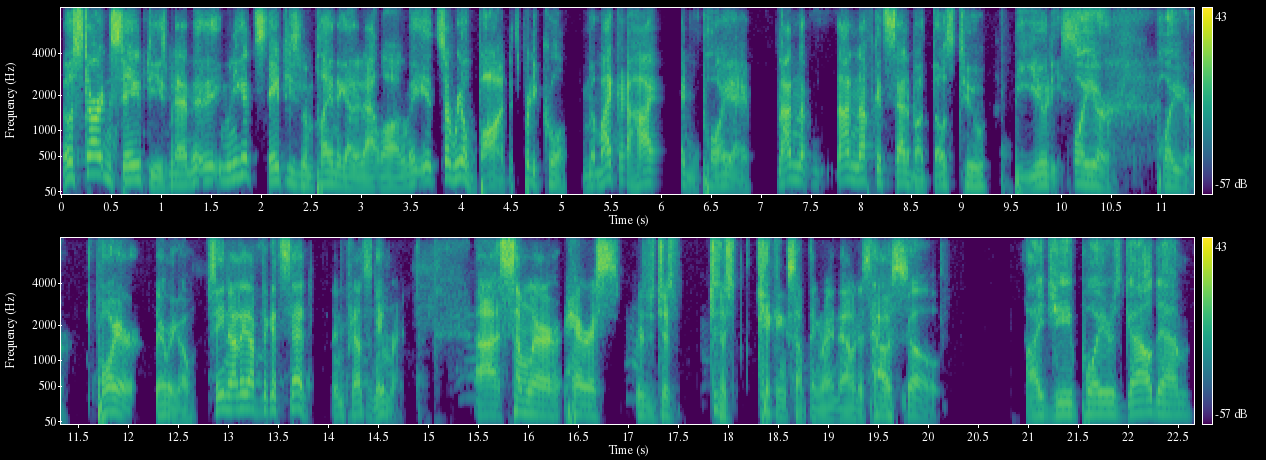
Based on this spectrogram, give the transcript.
Those starting safeties, man. When you get safeties been playing together that long, it's a real bond. It's pretty cool. Micah Hyde and Poye. Not enough, not enough gets said about those two beauties. Poyer, Poyer, Poyer. There we go. See, not enough to get said. I didn't pronounce his name right. Uh, somewhere Harris is just just kicking something right now in his house. No, IG Poyer's Galdem,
